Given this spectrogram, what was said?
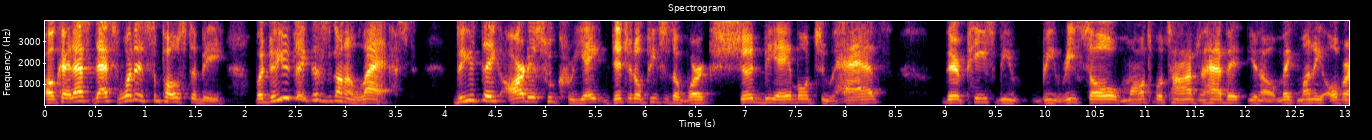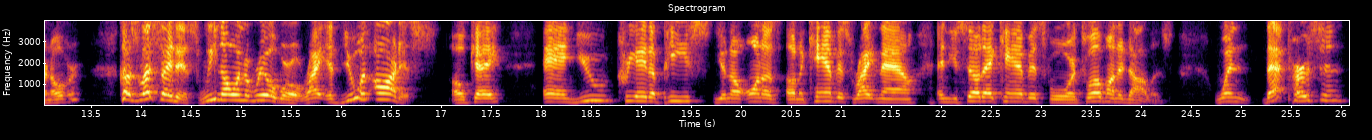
Okay, that's that's what it's supposed to be. But do you think this is going to last? Do you think artists who create digital pieces of work should be able to have their piece be be resold multiple times and have it, you know, make money over and over? Because let's say this, we know in the real world, right? If you an artist, okay, and you create a piece, you know, on a on a canvas right now, and you sell that canvas for twelve hundred dollars, when that person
